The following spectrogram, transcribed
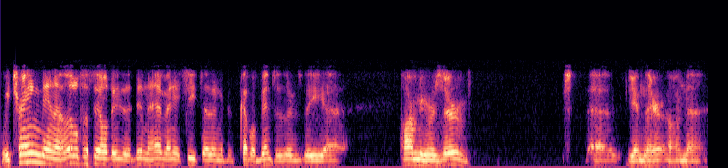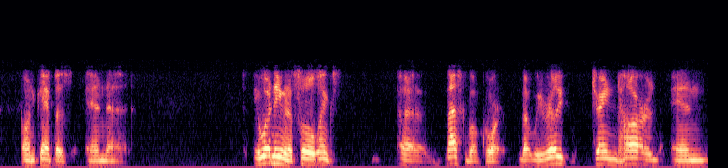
we trained in a little facility that didn't have any seats other than a couple of benches. It was the Army Reserve uh, gym there on uh, on campus, and uh, it wasn't even a full length uh, basketball court, but we really trained hard, and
